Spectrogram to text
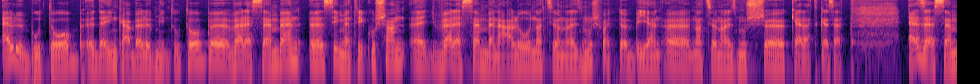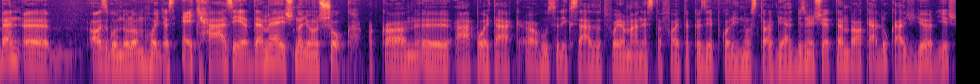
előbb-utóbb, de inkább előbb, mint utóbb, vele szemben szimmetrikusan egy vele szemben álló nacionalizmus, vagy több ilyen nacionalizmus keletkezett. Ezzel szemben azt gondolom, hogy az egyház érdeme, és nagyon sokan ápolták a 20. század folyamán ezt a fajta középkori nosztalgiát. Bizonyos értelemben akár Lukács György is,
